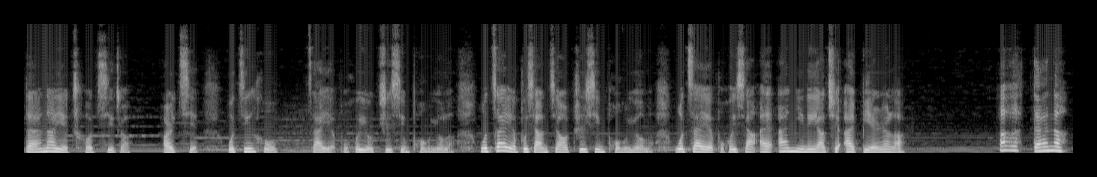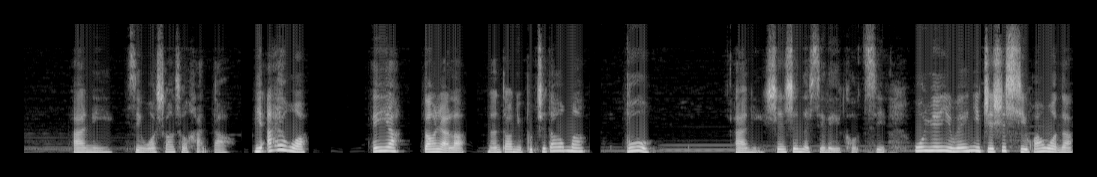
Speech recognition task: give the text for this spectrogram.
戴安娜也啜泣着。而且我今后。再也不会有知心朋友了，我再也不想交知心朋友了，我再也不会像爱安妮那样去爱别人了。啊，戴安娜！安妮紧握双手喊道：“你爱我？”哎呀，当然了，难道你不知道吗？不，安妮深深地吸了一口气。我原以为你只是喜欢我呢，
